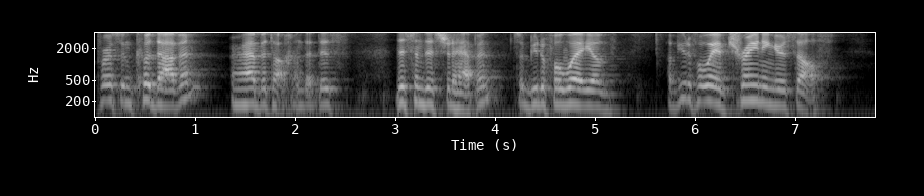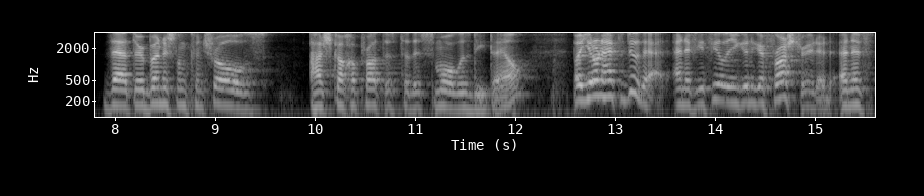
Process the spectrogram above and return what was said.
person could daven or have bitachon that this, this and this should happen. It's a beautiful way of, a beautiful way of training yourself that the Benishim controls hashgacha pratis to the smallest detail. But you don't have to do that. And if you feel you're going to get frustrated, and if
